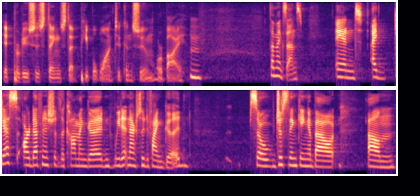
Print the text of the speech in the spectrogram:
it produces things that people want to consume or buy. That makes sense. And I guess our definition of the common good, we didn't actually define good. So just thinking about um,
